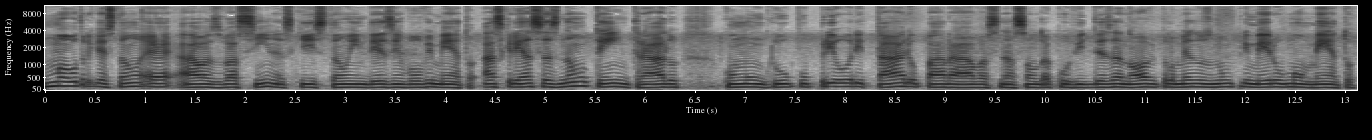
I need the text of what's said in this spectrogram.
Uma outra questão é as vacinas que estão em desenvolvimento. As crianças não têm entrado como um grupo prioritário para a vacinação da Covid-19, pelo menos num primeiro momento.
